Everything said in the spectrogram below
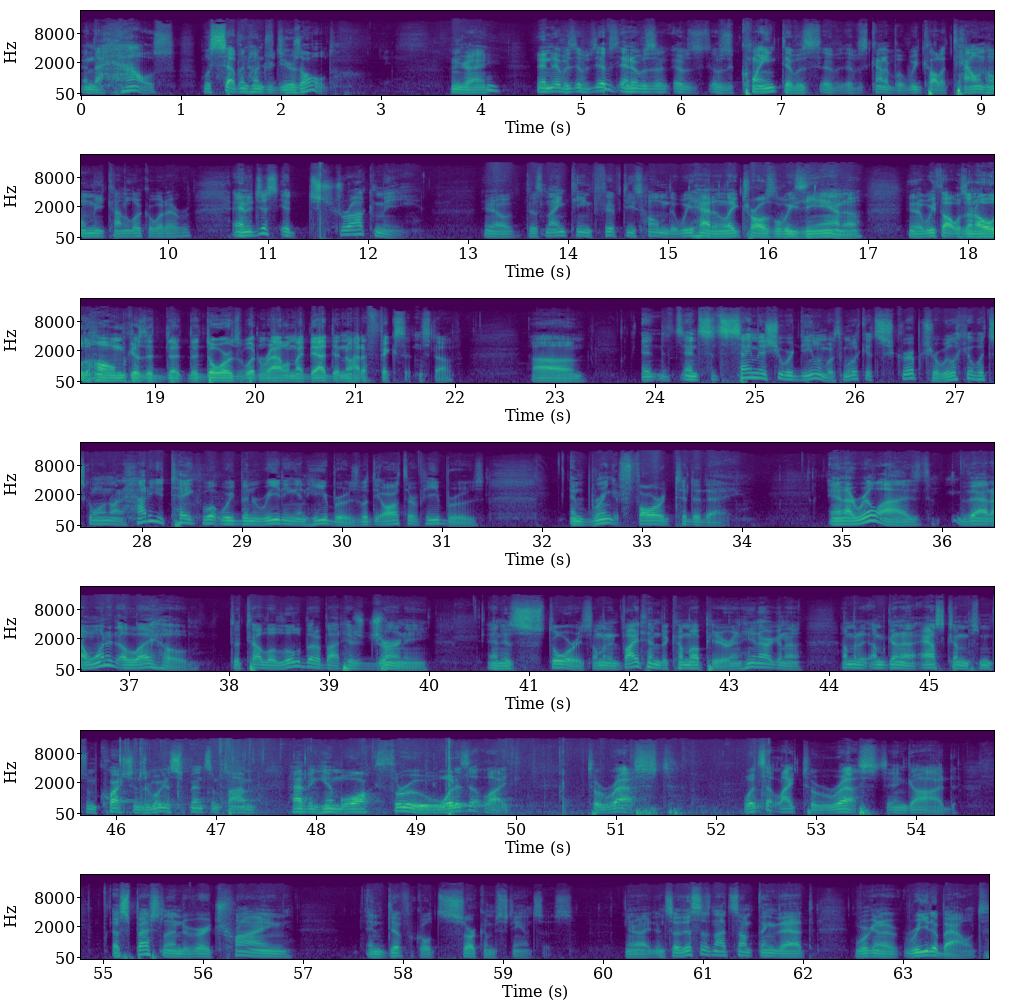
and the house was 700 years old. Okay and it was, it was, it was, and it was, a, it was, it was quaint. It was, it, it was kind of what we'd call a townhomey kind of look or whatever. And it just, it struck me, you know, this 1950s home that we had in Lake Charles, Louisiana. You know, we thought was an old home because the, the, the doors wouldn't rattle. My dad didn't know how to fix it and stuff. Um, and, and it's the same issue we're dealing with. We look at Scripture. We look at what's going on. How do you take what we've been reading in Hebrews, with the author of Hebrews, and bring it forward to today? And I realized that I wanted Alejo to tell a little bit about his journey and his story. So I'm going to invite him to come up here, and he and I are going to. I'm going to I'm going to ask him some, some questions, and we're going to spend some time having him walk through what is it like to rest. What's it like to rest in God, especially under very trying and difficult circumstances? All right, and so this is not something that we're going to read about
